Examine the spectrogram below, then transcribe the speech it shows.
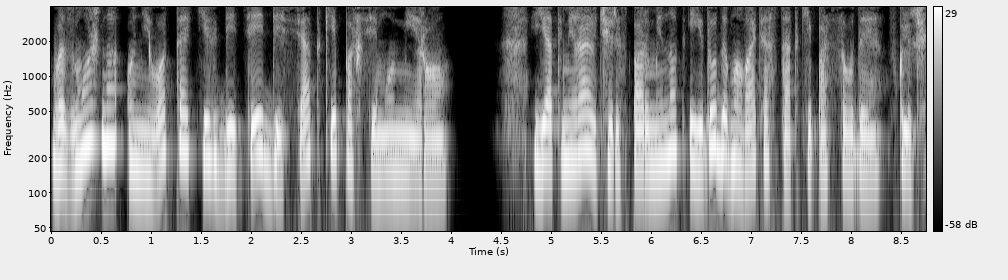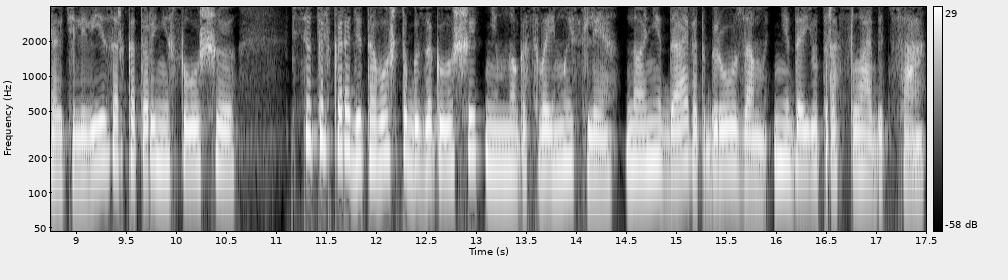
Возможно, у него таких детей десятки по всему миру. Я отмираю через пару минут и иду домывать остатки посуды. Включаю телевизор, который не слушаю. Все только ради того, чтобы заглушить немного свои мысли, но они давят грузом, не дают расслабиться.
